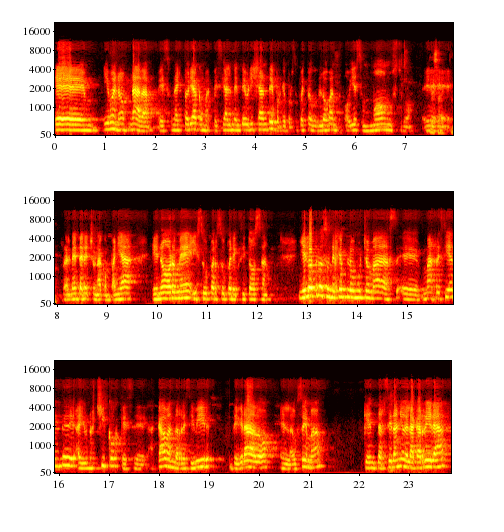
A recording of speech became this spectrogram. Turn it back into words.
Eh, y bueno, nada, es una historia como especialmente brillante porque por supuesto Globant hoy es un monstruo. Eh, realmente han hecho una compañía enorme y súper, súper exitosa. Y el otro es un ejemplo mucho más, eh, más reciente. Hay unos chicos que se acaban de recibir de grado en la UCEMA, que en tercer año de la carrera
